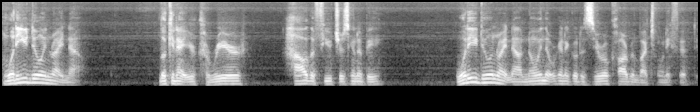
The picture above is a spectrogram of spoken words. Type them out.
What are you doing right now? Looking at your career, how the future is going to be? What are you doing right now knowing that we're going to go to zero carbon by 2050?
